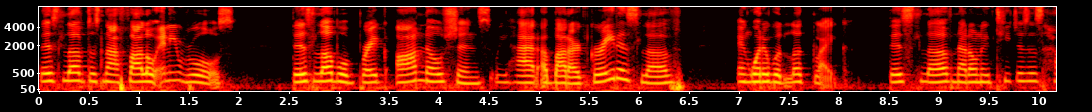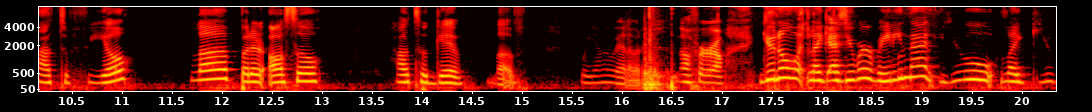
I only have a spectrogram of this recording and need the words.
This love does not follow any rules. This love will break all notions we had about our greatest love and what it would look like. This love not only teaches us how to feel love, but it also how to give love. No, for real. You know, like as you were reading that, you like you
